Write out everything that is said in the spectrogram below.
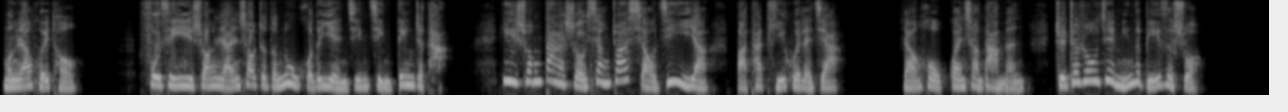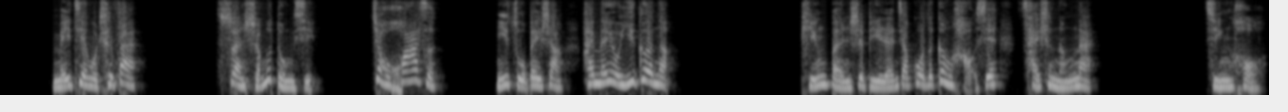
猛然回头。父亲一双燃烧着的怒火的眼睛紧盯着他，一双大手像抓小鸡一样把他提回了家，然后关上大门，指着周建明的鼻子说：“没见过吃饭，算什么东西？叫花子！你祖辈上还没有一个呢。凭本事比人家过得更好些才是能耐。今后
